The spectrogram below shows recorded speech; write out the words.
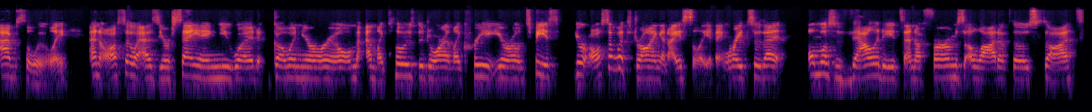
Absolutely. And also, as you're saying, you would go in your room and like close the door and like create your own space. You're also withdrawing and isolating, right? So that almost validates and affirms a lot of those thoughts,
